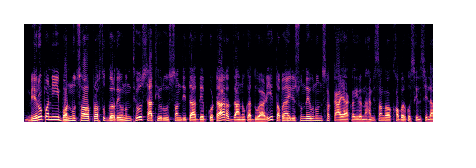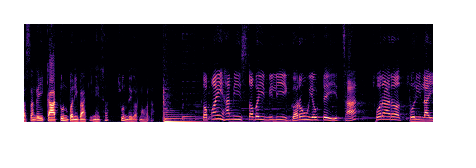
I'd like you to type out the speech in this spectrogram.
मेरो पनि भन्नु छ प्रस्तुत गर्दै हुनुहुन्थ्यो साथीहरू सञ्जिता देवकोटा र जानुका दुवाडी तपाईँ अहिले सुन्दै हुनुहुन्छ काया कैरन हामीसँग खबरको सिलसिलासँगै कार्टुन पनि बाँकी नै छ। सुन्दै गर्नुहोला। तपाईँ हामी सबै मिली गरौं एउटै इच्छा। छोरा र छोरीलाई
